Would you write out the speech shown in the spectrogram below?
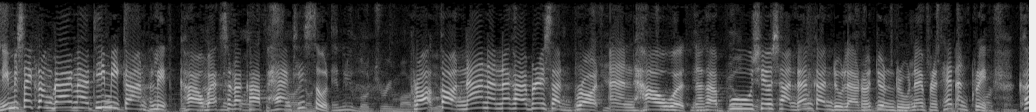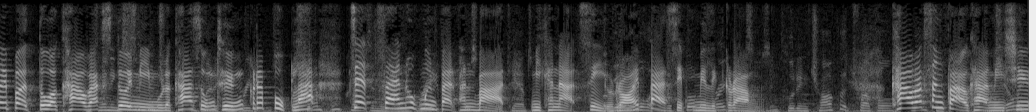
นี่ไม่ใช่ครั้งแรกนะที่มีการผลิตคาวแว็กซ์ราคาแพงที่สุด any luxury model เพราะก่อนหน้านั้นนะคะบริษัท Broad and Howard นะคะผู้เชี่ยวชาญด้านการดูแลรถยนต์หรูในประเทศอังกฤษ เคยเปิดตัวคาวแว็กซ์โดยมีมูลค่าสูงถึงกระปุกละ 768,000 บาท มีขนาด 480 มิลลิกรัม including chocolate truffle คาแว็กซ์ดังกล่าวค่ะมีชื่อ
